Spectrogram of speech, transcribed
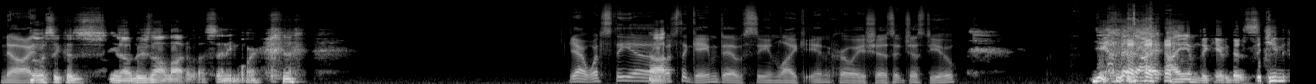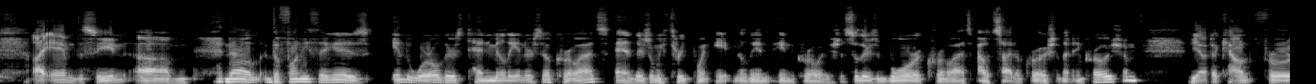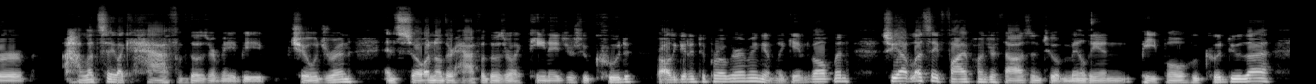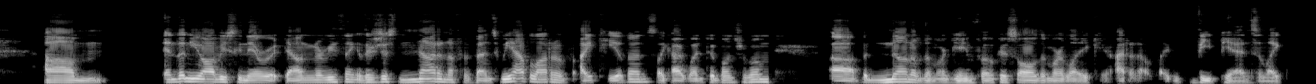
No, I Mostly because you know there's not a lot of us anymore. yeah. What's the uh, Uh, what's the game dev scene like in Croatia? Is it just you? Yeah, I, I am the game dev scene. I am the scene. Um, now the funny thing is, in the world, there's 10 million or so Croats, and there's only 3.8 million in Croatia. So there's more Croats outside of Croatia than in Croatia. You have to account for, ah, let's say, like half of those are maybe children, and so another half of those are like teenagers who could probably get into programming and like game development. So you have, let's say, 500,000 to a million people who could do that. Um, and then you obviously narrow it down and everything. There's just not enough events. We have a lot of IT events, like I went to a bunch of them, uh, but none of them are game focused. All of them are like I don't know, like VPNs and like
